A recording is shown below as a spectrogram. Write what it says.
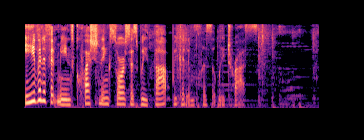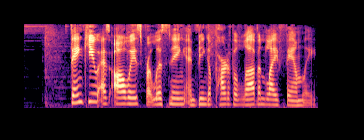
even if it means questioning sources we thought we could implicitly trust. Thank you, as always, for listening and being a part of the Love and Life family.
